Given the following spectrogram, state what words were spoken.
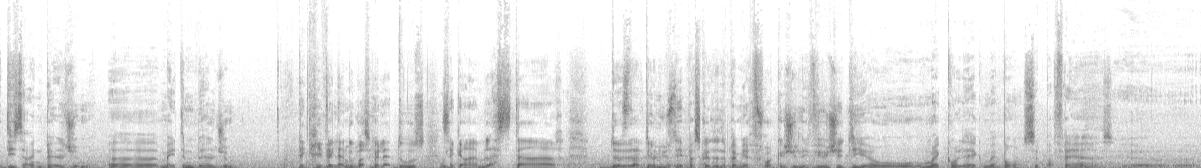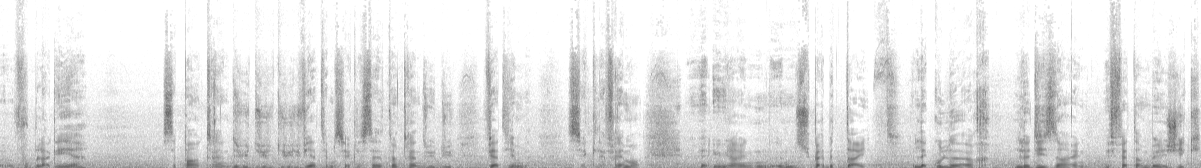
design Belgium, euh, made in Belgium. Décrivez-la nous, parce que la 12, oui. c'est quand même la star, de, la star du musée. Parce que la première fois que je l'ai vue, j'ai dit aux, mes collègues, mais bon, c'est pas fait, hein, euh, vous blaguez, hein. C'est pas un train du, du, du 20e siècle, c'est un train du, du 20e siècle. Vraiment, il a une, une superbe taille, les couleurs, le design est fait en Belgique.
